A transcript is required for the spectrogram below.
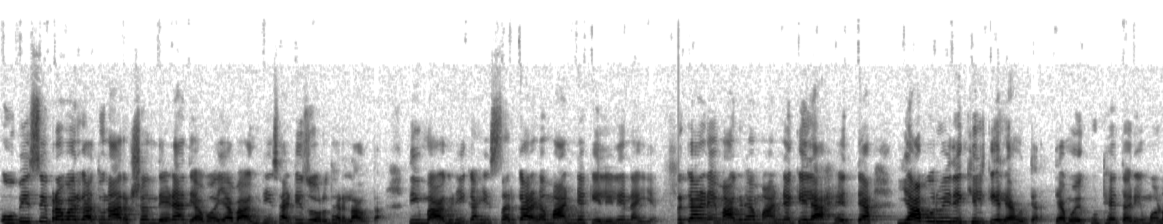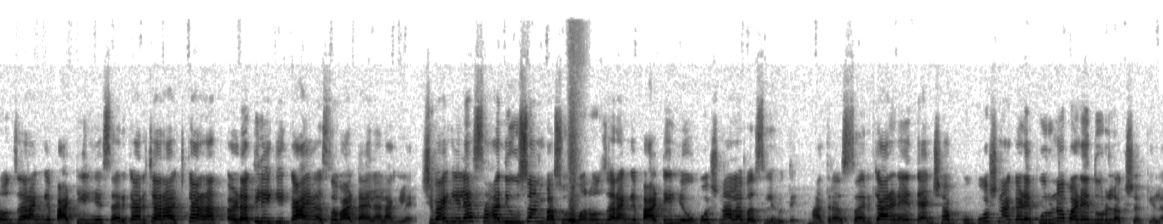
ओबीसी प्रवर्गातून आरक्षण देण्यात यावं या मागणीसाठी जोर धरला होता. ती मागणी काही सरकारनं मान्य केलेली नाहीये. सरकारने मागण्या मान्य केल्या आहेत त्या यापूर्वी देखील केल्या होत्या. त्यामुळे कुठेतरी मनोज जरांगे पाटील हे सरकारच्या राजकारणात अडकले की काय असं वाटायला लागलंय. शिवाय गेल्या सहा दिवसांपासून मनोज जरांगे पाटील हे उपोषणाला बसले होते. मात्र सरकारने त्यांच्या उपोषणाकडे पूर्णपणे दुर्लक्ष केलं.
